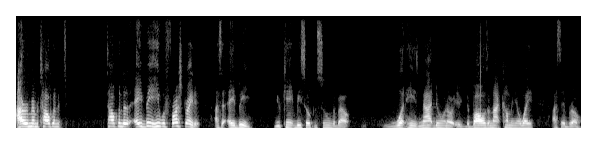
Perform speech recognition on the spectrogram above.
I remember talking to, talking to AB. He was frustrated. I said, AB, you can't be so consumed about what he's not doing or if the balls are not coming your way. I said, bro,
